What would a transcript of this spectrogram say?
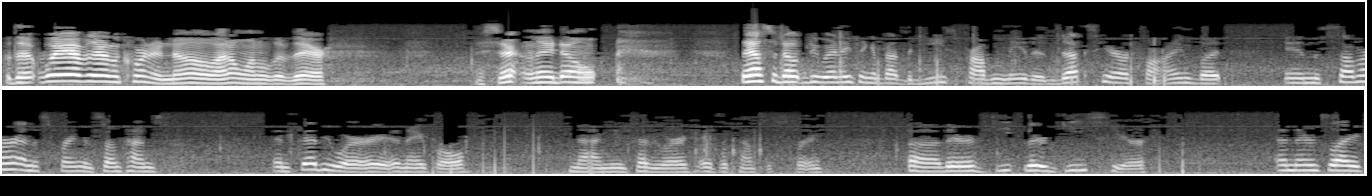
But that way over there in the corner, no, I don't want to live there. I certainly don't. They also don't do anything about the geese problem either. The ducks here are fine, but in the summer and the spring and sometimes in February and April, no, I mean February, April counts as spring, uh, there, there are geese here. And there's like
